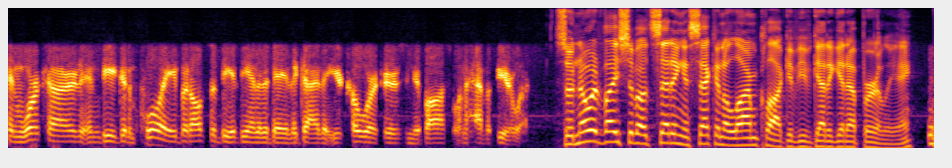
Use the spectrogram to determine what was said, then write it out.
and work hard and be a good employee, but also be at the end of the day the guy that your coworkers and your boss want to have a beer with. So no advice about setting a second alarm clock if you've got to get up early, eh?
